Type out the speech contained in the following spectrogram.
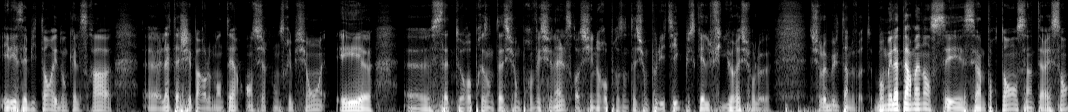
et les habitants, et donc elle sera euh, l'attachée parlementaire en circonscription, et cette représentation professionnelle sera aussi une représentation politique, puisqu'elle figurait sur le, sur le bulletin de vote. Bon, mais la permanence, c'est important, c'est intéressant,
